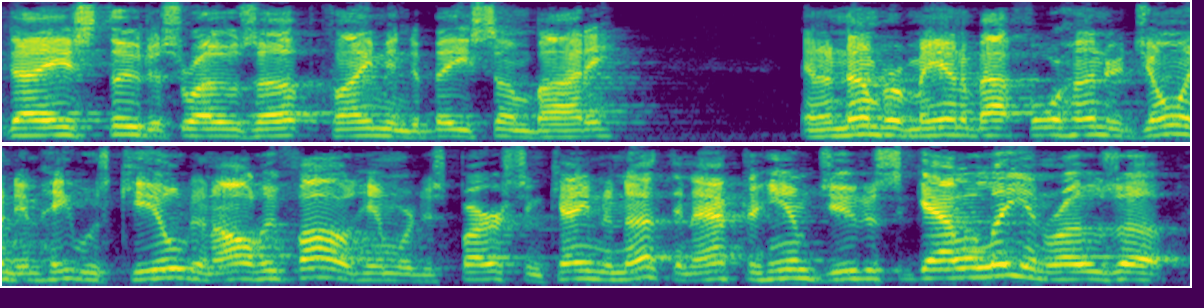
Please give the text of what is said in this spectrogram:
days, Theudas rose up, claiming to be somebody and a number of men, about 400, joined him. He was killed, and all who followed him were dispersed and came to nothing. After him, Judas the Galilean rose up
